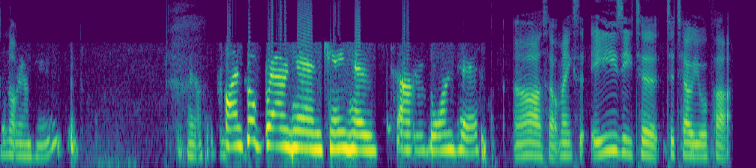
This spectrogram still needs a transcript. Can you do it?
Not. I've got brown hair and Kane has um, blonde hair. Ah, so it makes it easy to, to tell you apart.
